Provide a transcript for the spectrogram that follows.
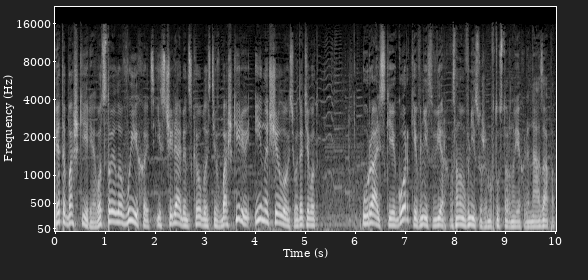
это Башкирия. Вот стоило выехать из Челябинской области в Башкирию, и началось вот эти вот Уральские горки вниз-вверх, в основном вниз уже, мы в ту сторону ехали, на запад.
